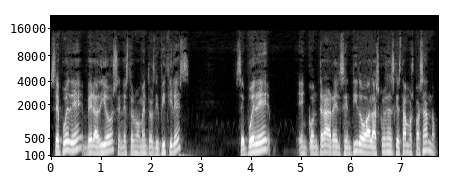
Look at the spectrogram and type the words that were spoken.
Se puede ver a Dios en estos momentos difíciles, se puede encontrar el sentido a las cosas que estamos pasando,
